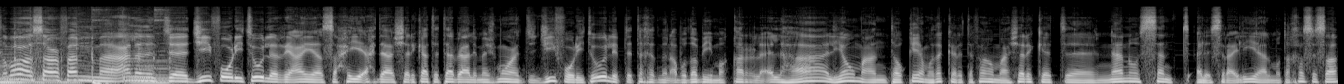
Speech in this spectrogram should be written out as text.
صباح صار فم اعلنت جي 42 للرعاية الصحية إحدى الشركات التابعة لمجموعة جي 42 اللي بتتخذ من أبو ظبي مقر لها اليوم عن توقيع مذكرة تفاهم مع شركة نانو سنت الإسرائيلية المتخصصة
